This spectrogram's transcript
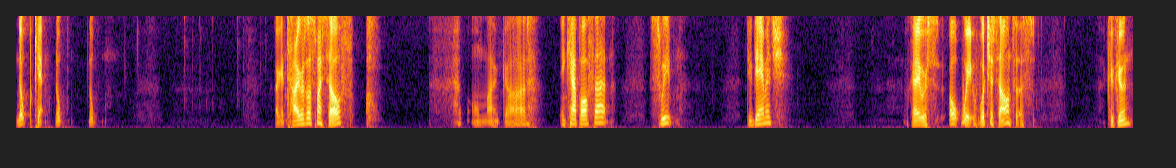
nope, can't. Nope, nope. I can Tiger's Lust myself. Oh. oh my god. Incap off that. Sweep. Do damage. Okay, we're... Oh, wait, what just silence us? Cocoon?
